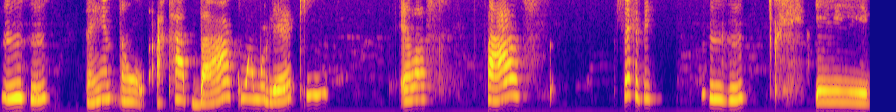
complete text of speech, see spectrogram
Uhum, tentam acabar com a mulher que ela faz servir. uhum. E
